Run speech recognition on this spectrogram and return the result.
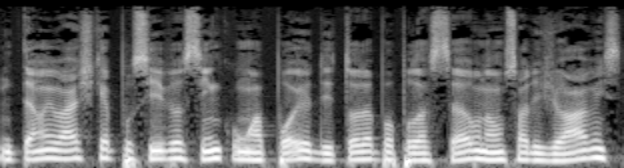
Então eu acho que é possível sim com o apoio de toda a população, não só de jovens,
